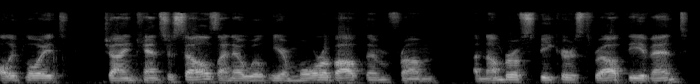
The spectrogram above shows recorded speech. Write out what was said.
polyploid giant cancer cells. I know we'll hear more about them from a number of speakers throughout the event.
